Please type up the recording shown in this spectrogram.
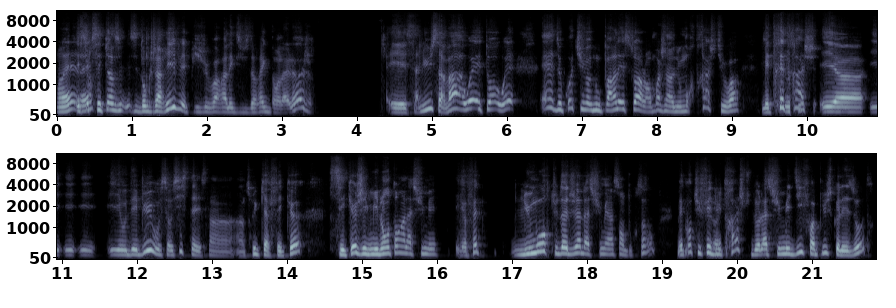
Ouais, Et ouais. sur ces 15 minutes, donc j'arrive et puis je vais voir Alex Vizorek dans la loge. Et salut, ça va? Ouais, toi, ouais. Eh, de quoi tu vas nous parler ce soir? Alors moi, j'ai un humour trash, tu vois, mais très Mhm. trash. Et, euh, et, et, et, et au début, ça aussi, c'était un, un truc qui a fait que, c'est que j'ai mis longtemps à l'assumer. Et en fait, l'humour, tu dois déjà l'assumer à 100%, mais quand tu fais du trash, tu dois l'assumer 10 fois plus que les autres,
